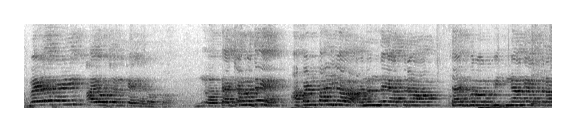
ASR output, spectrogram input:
वेळोवेळी आयोजन केलेलं होतं. त्याच्यामध्ये आपण पाहिलं आनंद यात्रा त्याचबरोबर विज्ञान यात्रा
